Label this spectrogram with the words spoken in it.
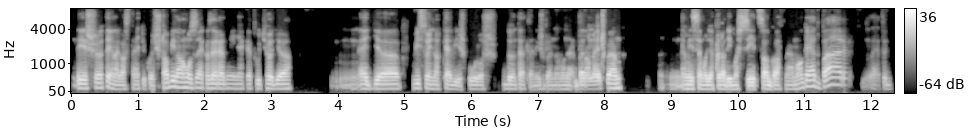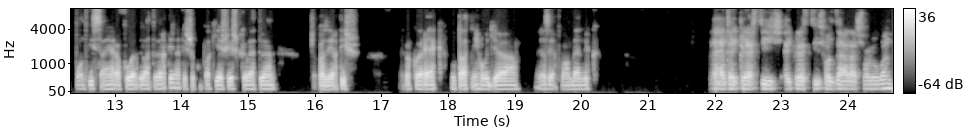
és tényleg azt látjuk, hogy stabilan hozzák az eredményeket, úgyhogy egy viszonylag kevés gólos döntetlen is benne van ebben a meccsben. Nem hiszem, hogy a Fradi most szétszaggatná magát, bár lehet, hogy pont visszajár a fordul a történet, és a kupa kiesést követően csak azért is akarják mutatni, hogy, hogy azért van bennük. Lehet egy presztízs, egy presztízs hozzáállás valóban,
